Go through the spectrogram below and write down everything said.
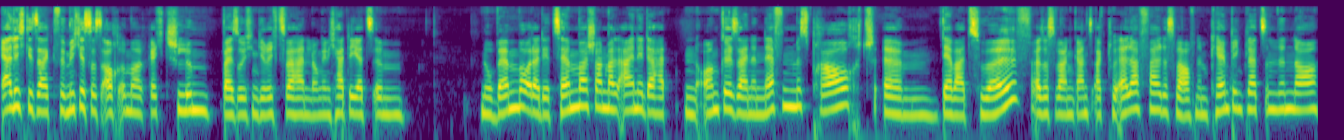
ehrlich gesagt, für mich ist das auch immer recht schlimm bei solchen Gerichtsverhandlungen. Ich hatte jetzt im November oder Dezember schon mal eine, da hat ein Onkel seinen Neffen missbraucht. Ähm, der war zwölf, also es war ein ganz aktueller Fall. Das war auf einem Campingplatz in Lindau.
